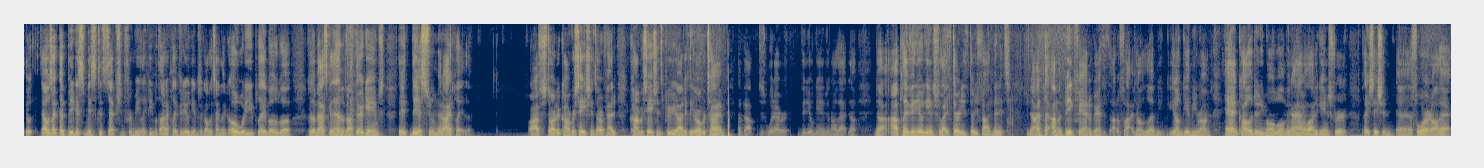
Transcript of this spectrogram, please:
it, that was like the biggest misconception for me. Like people thought I play video games like all the time. Like, oh, what do you play? Blah blah blah. Because I'm asking them about their games, they they assume that I play them. Or I've started conversations, or I've had conversations periodically or over time about just whatever video games and all that. No, no, I play video games for like 30 to 35 minutes. You know, I play. I'm a big fan of Grand Theft Auto Five. Don't let me. You don't get me wrong. And Call of Duty Mobile. I mean, I had a lot of games for PlayStation uh, Four and all that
